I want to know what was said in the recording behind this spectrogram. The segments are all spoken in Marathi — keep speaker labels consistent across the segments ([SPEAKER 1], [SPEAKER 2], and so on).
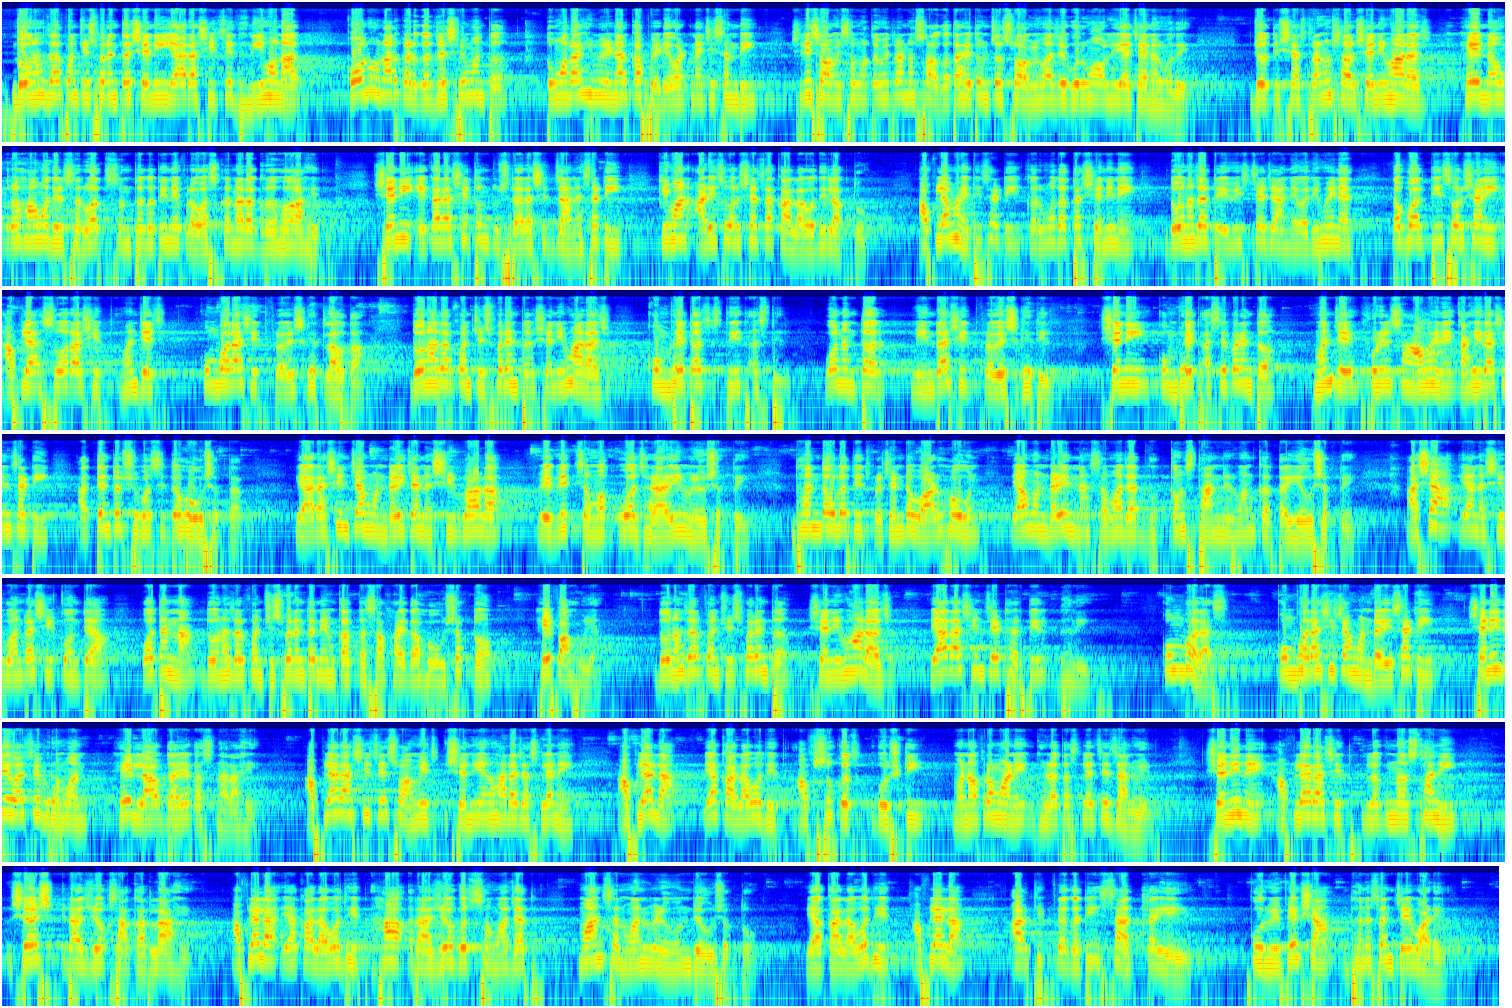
[SPEAKER 1] दोन हजार पंचवीसपर्यंत शनी या राशीचे धनी होणार. कोण होणार गडगड श्रीमंत? तुम्हालाही मिळणार का पेढे वाटण्याची संधी? श्री स्वामी समर्थ मित्रांनो स्वागत आहे तुमचं स्वामी माझे गुरुमाऊली या चॅनलमध्ये. ज्योतिषशास्त्रानुसार शनी महाराज हे नवग्रहामधील सर्वात संतगतीने प्रवास करणारा ग्रह आहेत. शनी एका राशीतून दुसऱ्या राशीत जाण्यासाठी किमान अडीच वर्षाचा कालावधी लागतो. आपल्या माहितीसाठी कर्मदाता शनीने दोन हजार तेवीसच्या जानेवारी महिन्यात तब्बल तीस वर्षांनी आपल्या स्वराशीत म्हणजेच कुंभ राशीत प्रवेश घेतला होता. दोन हजार पंचवीसपर्यंत शनी महाराज कुंभेतच स्थित असतील व नंतर मीनराशीत प्रवेश घेतील. शनी कुंभेत असेपर्यंत म्हणजे पुढील सहा महिने काही राशींसाठी अत्यंत शुभसिद्ध होऊ शकतात. या राशींच्या मंडळीच्या नशिबाला वेगळीच चमक व झळाळी मिळू शकते. धन दौलतीत प्रचंड वाढ होऊन या मंडळींना समाजात भक्कम स्थान निर्माण करता येऊ शकते. अशा या नशीबवान राशी कोणत्या व त्यांना दोन हजार पंचवीसपर्यंत नेमका कसा फायदा होऊ शकतो हे पाहूया. दोन हजार पंचवीसपर्यंत शनी महाराज या राशींचे ठरतील धनी. कुंभरास. कुंभराशीच्या मंडळीसाठी शनिदेवाचे भ्रमण हे लाभदायक असणार आहे. आपल्या राशीचे स्वामीच शनी महाराज असल्याने आपल्याला या कालावधीत आपसुकच गोष्टी मनाप्रमाणे घडत असल्याचे जाणवेल. शनीने आपल्या राशीत लग्नस्थानी शश राजयोग साकारला आहे. आपल्याला या कालावधीत हा राजयोगच समाजात मान सन्मान मिळवून देऊ शकतो. या कालावधीत आपल्याला आर्थिक प्रगती साधता येईल. पूर्वीपेक्षा धनसंचय वाढेल.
